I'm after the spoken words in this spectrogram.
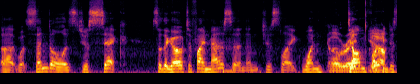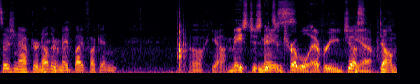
uh, what Cindel is just sick, so they go out to find medicine, and just like one Oh, right, dumb yeah. fucking decision after another made by fucking. Oh yeah, Mace just gets in trouble every just yeah. dumb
